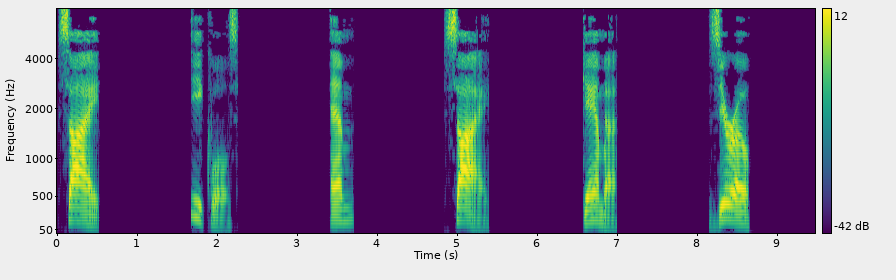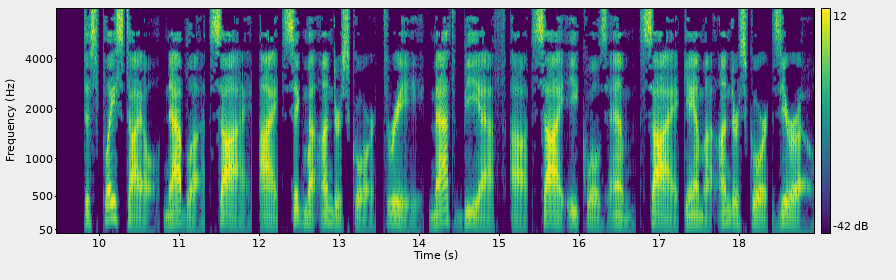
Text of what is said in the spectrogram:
psi equals m psi gamma 0 display style nabla psi i sigma underscore 3 math bf a psi equals m psi gamma underscore 0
